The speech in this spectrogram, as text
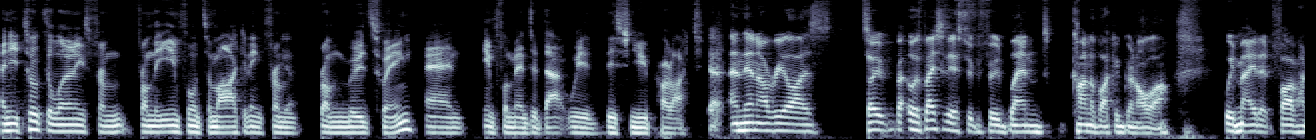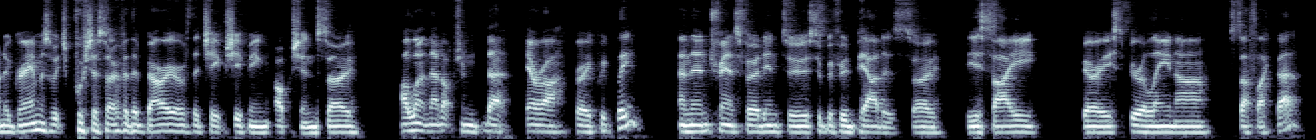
And you took the learnings from from the influencer marketing from yeah. from Mood Swing and implemented that with this new product. Yeah. And then I realized so it was basically a superfood blend, kind of like a granola. We made it 500 grams, which pushed us over the barrier of the cheap shipping option. So I learned that option, that error very quickly, and then transferred into superfood powders. So the acai, berry, spirulina, stuff like that.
